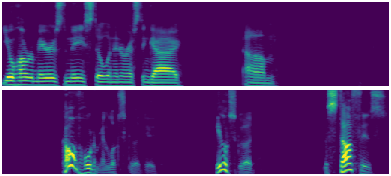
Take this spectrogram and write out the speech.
Yohan Ramirez to me still an interesting guy. Um, Colin Holderman looks good, dude. He looks good. The stuff is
